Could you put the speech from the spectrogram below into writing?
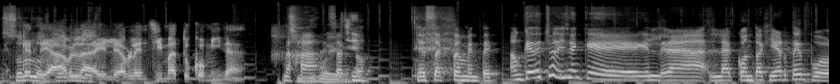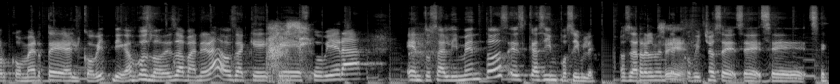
solo que te habla y le habla encima a tu comida. ajá, exacto. Exactamente. Aunque de hecho dicen que la, la contagiarte por comerte el COVID, digámoslo de esa manera, o sea, que, que estuviera en tus alimentos es casi imposible. O sea, realmente Sí. el cobicho se, se, se, se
